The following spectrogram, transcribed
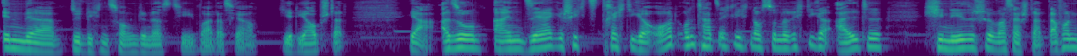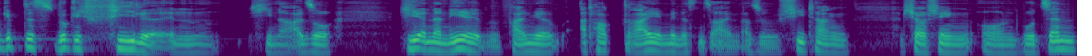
In der südlichen Song-Dynastie war das ja hier die Hauptstadt. Ja, also ein sehr geschichtsträchtiger Ort und tatsächlich noch so eine richtige alte chinesische Wasserstadt. Davon gibt es wirklich viele in China. Also hier in der Nähe fallen mir ad hoc drei mindestens ein. Also Xitang, Xiaoxing und Wuzhen.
